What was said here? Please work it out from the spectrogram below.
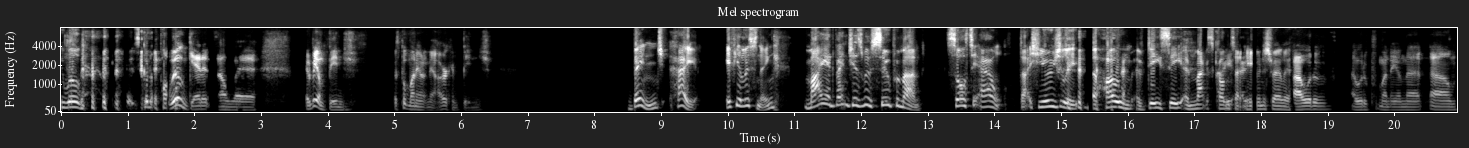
will. It's gonna pop. we'll get it somewhere. It'll be on binge. Let's put money on it now. I reckon binge. Binge. Hey, if you're listening, my adventures with Superman. Sort it out. That's usually the home of DC and Max content here in Australia. I would have. I would have put money on that. Um,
